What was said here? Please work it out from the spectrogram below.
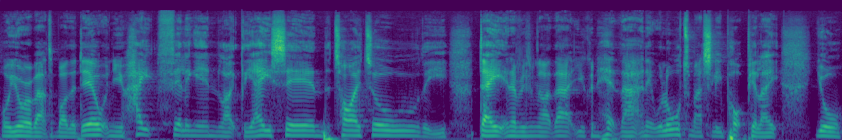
or you're about to buy the deal and you hate filling in like the asin the title the date and everything like that you can hit that and it will automatically populate your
